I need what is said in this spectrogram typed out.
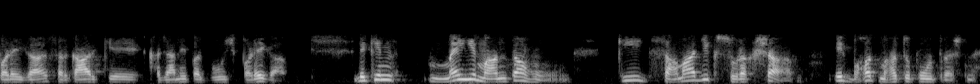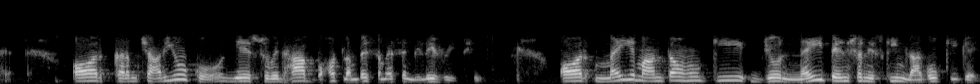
पड़ेगा सरकार के खजाने पर बोझ पड़ेगा। लेकिन मैं ये मानता हूँ कि सामाजिक सुरक्षा एक बहुत महत्वपूर्ण प्रश्न है और कर्मचारियों को ये सुविधा बहुत लंबे समय से मिली हुई थी। और मैं ये मानता हूँ कि जो नई पेंशन स्कीम लागू की गई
